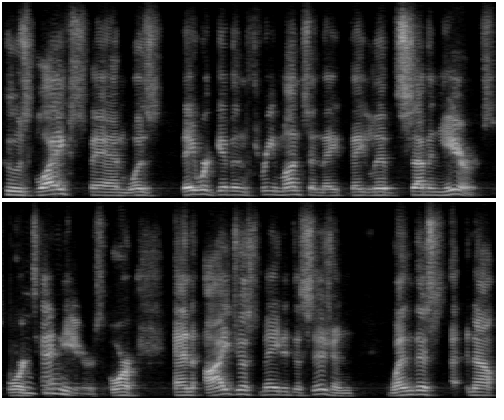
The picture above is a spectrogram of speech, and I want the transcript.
whose lifespan was they were given three months and they they lived seven years or Mhm. 10 years or and i just made a decision when this now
